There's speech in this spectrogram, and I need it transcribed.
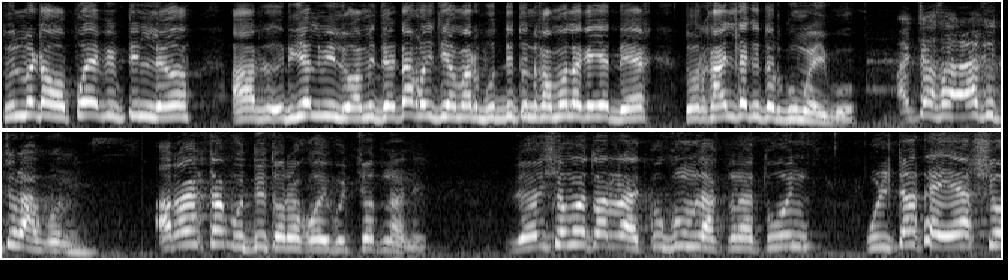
তুই বেটা অপো এ ফিফটিন লো আর রিয়েলমি লো। আমি যেটা কইছি, আমার বুদ্ধি তুই কামো লাগাইয়া দেখ, তোর খাইল থাকি তোর ঘুম আইব আচ্ছা স্যার, আর কিছু লাগবো নি। আরও একটা বুদ্ধি তোরে কই, বুঝছত না নি? যে ওই সময় তোর রাতকু ঘুম লাগতো না তুই উল্টাতে একশো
